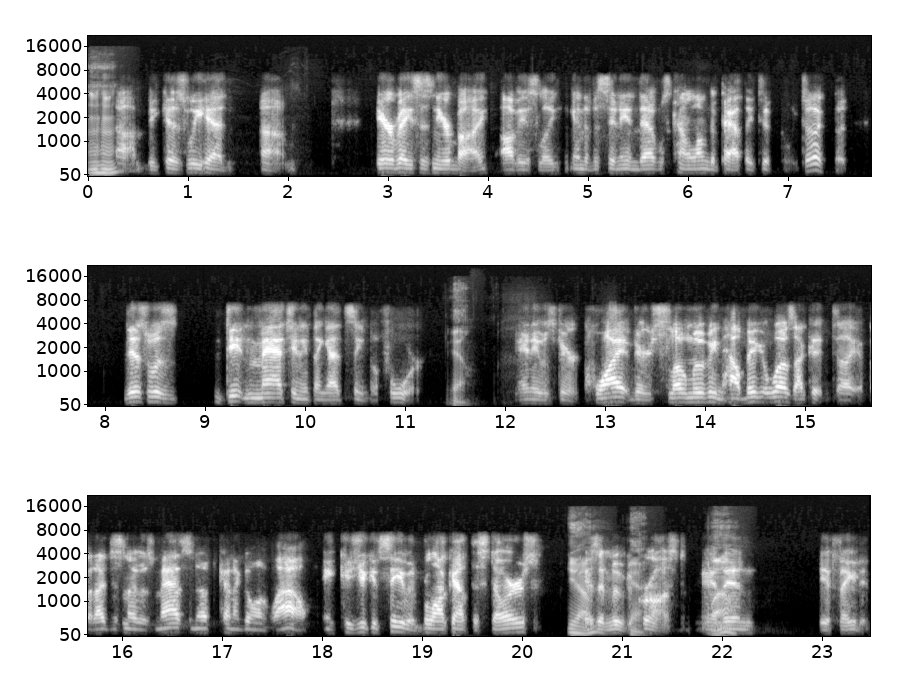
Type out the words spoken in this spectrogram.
hmm um, because we had um, air bases nearby obviously in the vicinity and that was kind of along the path they typically took but this was didn't match anything i'd seen before Yeah. And it was very quiet, very slow moving. How big it was, I couldn't tell you, but I just know it was mass enough, kind of going, wow, because you could see it would block out the stars Yeah. as it moved Yeah. across, and Wow. then it faded.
